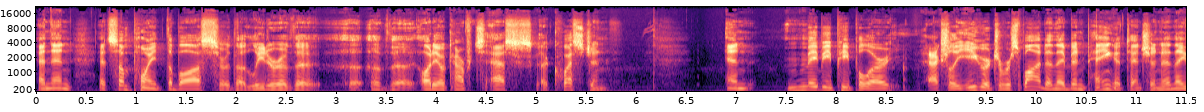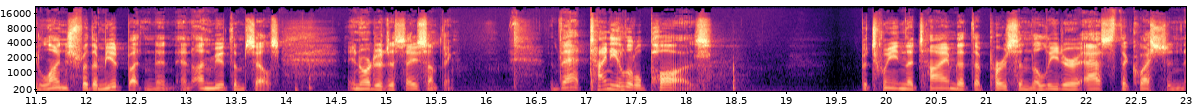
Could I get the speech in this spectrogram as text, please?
And then at some point, the boss or the leader of the uh, of the audio conference asks a question, and maybe people are actually eager to respond and they've been paying attention and they lunge for the mute button and, and unmute themselves in order to say something. That tiny little pause between the time that the person, the leader, asks the question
